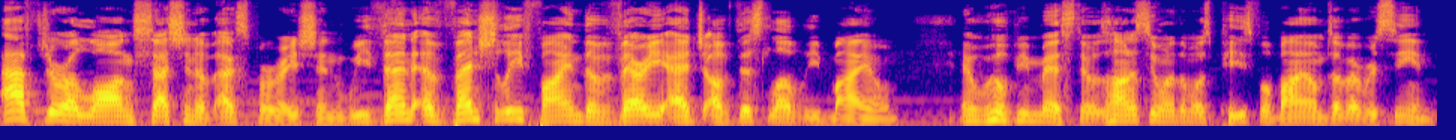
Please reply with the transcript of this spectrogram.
After a long session of exploration, we then eventually find the very edge of this lovely biome. It will be missed. It was honestly one of the most peaceful biomes I've ever seen.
